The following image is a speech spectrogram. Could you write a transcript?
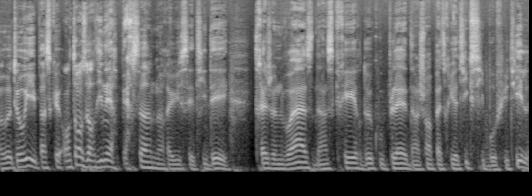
Votons oui, parce qu'en temps ordinaire, personne n'aurait eu cette idée très genevoise d'inscrire deux couplets d'un chant patriotique si beau fut-il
